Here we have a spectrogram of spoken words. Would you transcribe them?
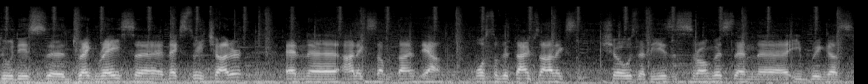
do this uh, drag race uh, next to each other. And uh, Alex sometimes, yeah, most of the times Alex shows that he is the strongest and uh, he brings us.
